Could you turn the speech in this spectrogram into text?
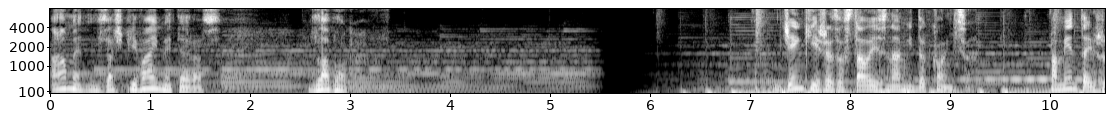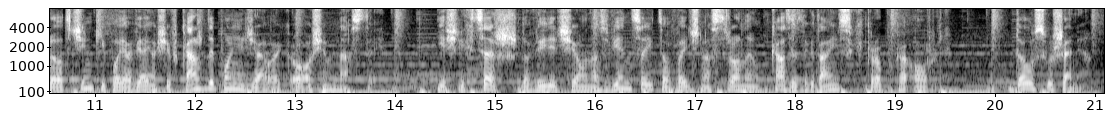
Amen. I zaśpiewajmy teraz dla Boga. Dzięki, że zostałeś z nami do końca. Pamiętaj, że odcinki pojawiają się w każdy poniedziałek o 18. Jeśli chcesz dowiedzieć się o nas więcej, to wejdź na stronę kazetgdańsk.org. Do usłyszenia.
